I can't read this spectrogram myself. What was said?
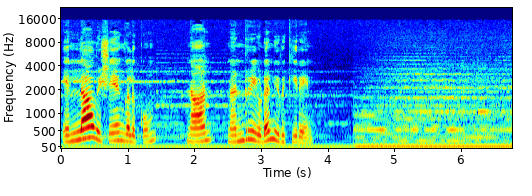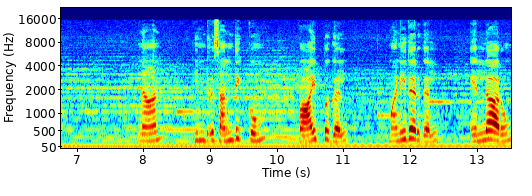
எல்லா விஷயங்களுக்கும் நான் நன்றியுடன் இருக்கிறேன். நான் இன்று சந்திக்கும் வாய்ப்புகள் மனிதர்கள் எல்லாரும்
